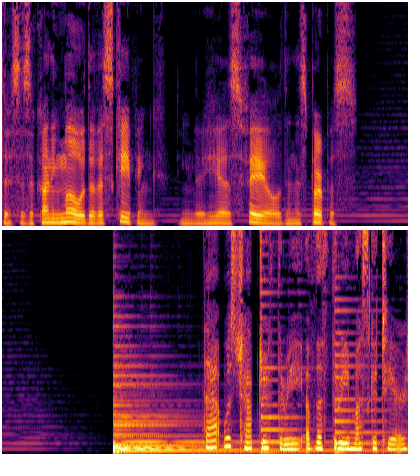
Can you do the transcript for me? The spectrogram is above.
this is a cunning mode of escaping, seeing that he has failed in his purpose. That was chapter 3 of The Three Musketeers.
